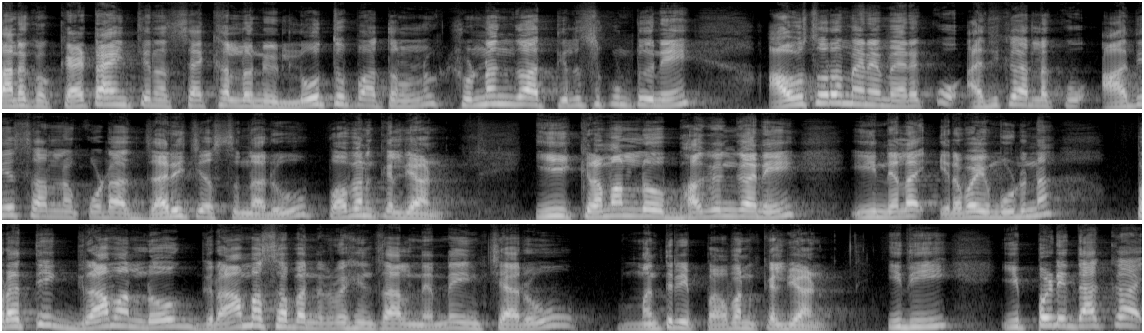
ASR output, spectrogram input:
తనకు కేటాయించిన శాఖల్లోని లోతుపాతలను క్షుణ్ణంగా తెలుసుకుంటూనే అవసరమైన మేరకు అధికారులకు ఆదేశాలను కూడా జారీ చేస్తున్నారు పవన్ కళ్యాణ్. ఈ క్రమంలో భాగంగానే ఈ నెల ఇరవై మూడున ప్రతి గ్రామంలో గ్రామసభ నిర్వహించాలని నిర్ణయించారు మంత్రి పవన్ కళ్యాణ్. ఇది ఇప్పటిదాకా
